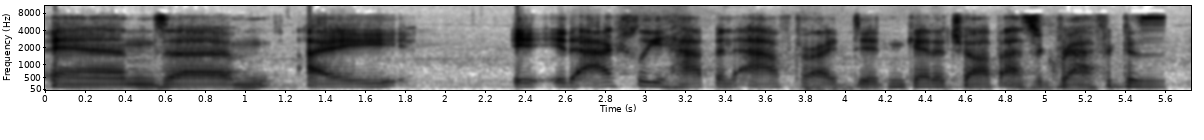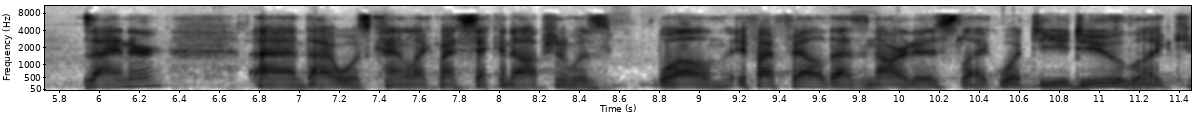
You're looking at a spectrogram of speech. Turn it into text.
and um, I it, it actually happened after I didn't get a job as a graphic designer designer. And that was kind of like my second option was, well, if I failed as an artist, like what do you do? Like,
